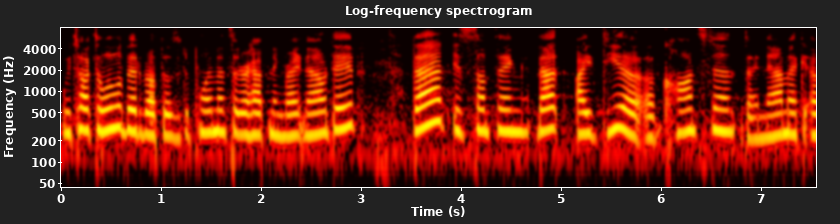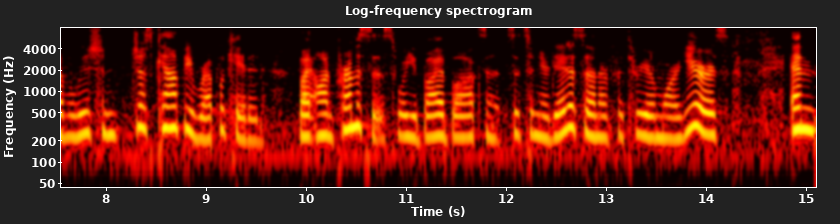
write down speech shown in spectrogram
We talked a little bit about those deployments that are happening right now, Dave. That is something, that idea of constant dynamic evolution just can't be replicated by on-premises where you buy a box and it sits in your data center for three or more years. And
